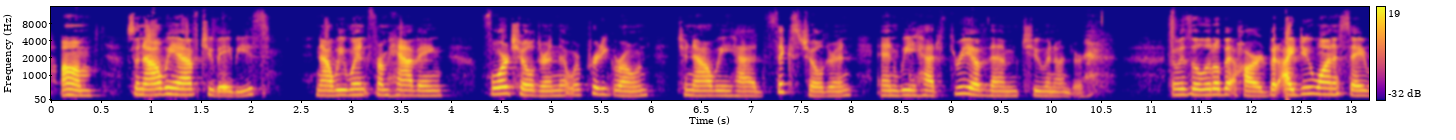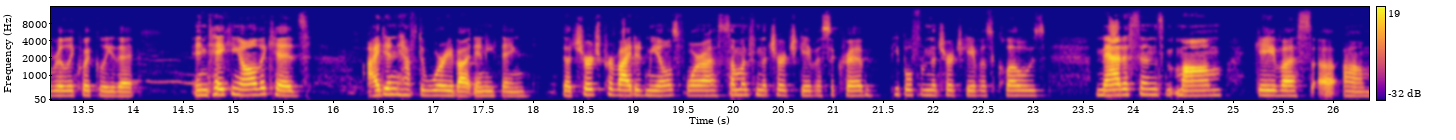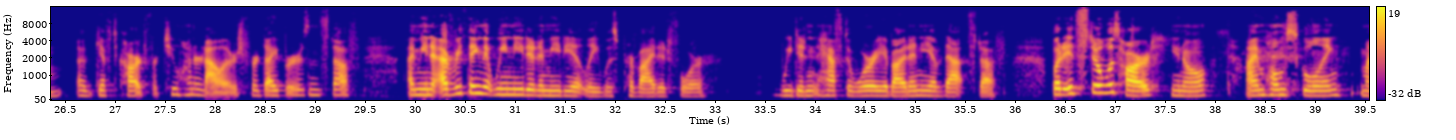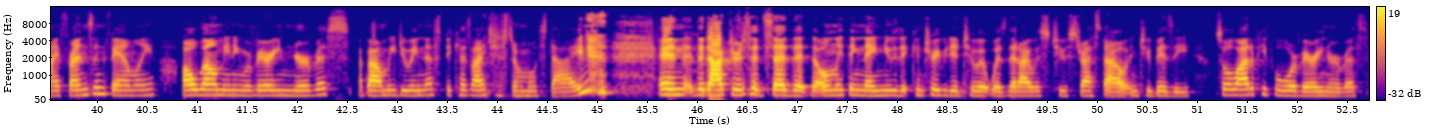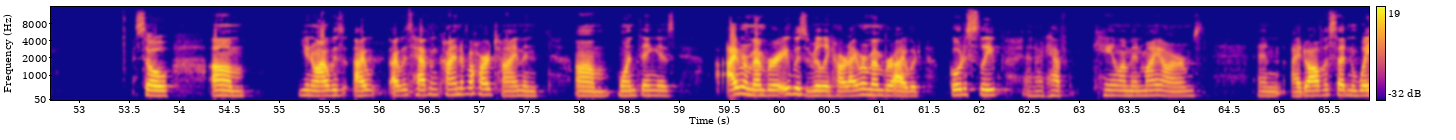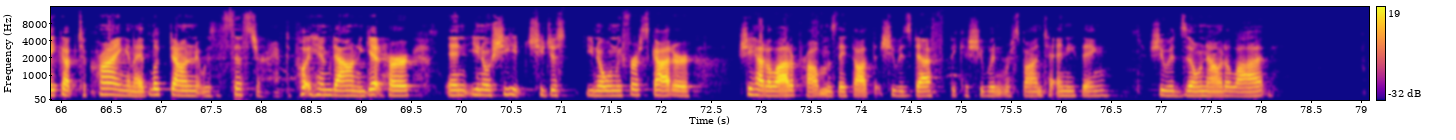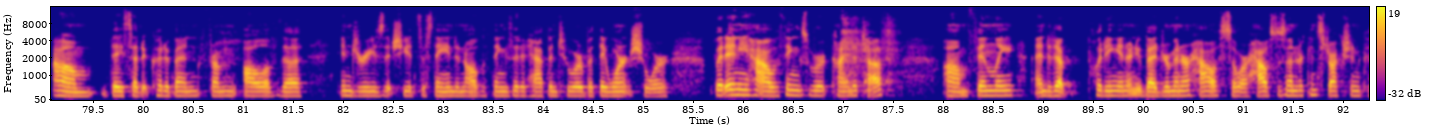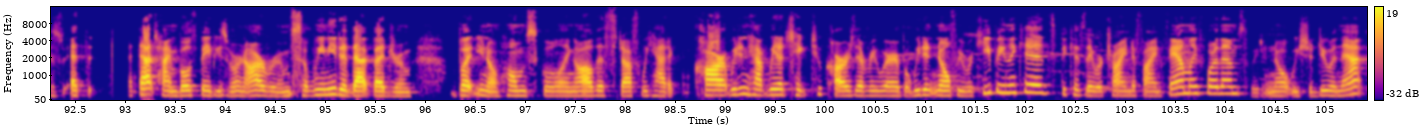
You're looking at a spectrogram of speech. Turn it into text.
Um, so now we have two babies. Now we went from having four children that were pretty grown to now we had six children, and we had three of them two and under. It was a little bit hard, but I do want to say really quickly that in taking all the kids, I didn't have to worry about anything. The church provided meals for us. Someone from the church gave us a crib. People from the church gave us clothes. Madison's mom gave us a, um, a gift card for $200 for diapers and stuff. I mean, everything that we needed immediately was provided for we didn't have to worry about any of that stuff. But it still was hard, you know. I'm homeschooling. My friends and family, all well meaning, were very nervous about me doing this because I just almost died. and the doctors had said that the only thing they knew that contributed to it was that I was too stressed out and too busy. So a lot of people were very nervous. So, um, you know, I was, I, I was having kind of a hard time. And um, one thing is, I remember it was really hard. I remember I would go to sleep and I'd have Caleb in my arms and I'd all of a sudden wake up to crying, and I'd look down, and it was a sister. I have to put him down and get her. And you know, she she just you know when we first got her, she had a lot of problems. They thought that she was deaf because she wouldn't respond to anything. She would zone out a lot. Um, they said it could have been from all of the injuries that she had sustained and all the things that had happened to her, but they weren't sure. But anyhow, things were kind of tough. Um, Finley ended up putting in a new bedroom in her house, so our house was under construction because at the, at that time both babies were in our room so we needed that bedroom. But you know homeschooling all this stuff we had a car we didn't have we had to take two cars everywhere but we didn't know if we were keeping the kids because they were trying to find family for them so we didn't know what we should do in that.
